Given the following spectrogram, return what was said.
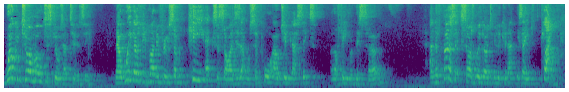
Welcome to our multi-skills activity. Now we're going to be running through some key exercises that will support our gymnastics our theme of this term. And the first exercise we're going to be looking at is a plank.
